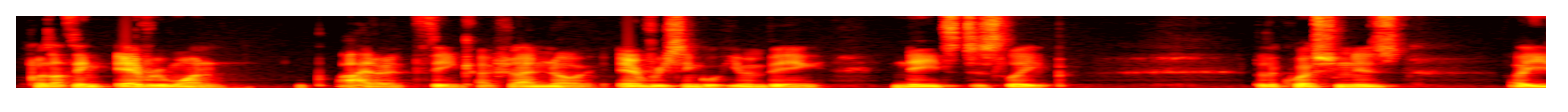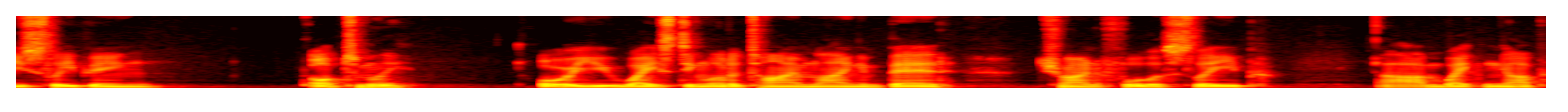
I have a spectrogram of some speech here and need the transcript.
Because I think everyone, I don't think, actually, I know every single human being needs to sleep. But the question is are you sleeping optimally? Or are you wasting a lot of time lying in bed, trying to fall asleep, um, waking up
